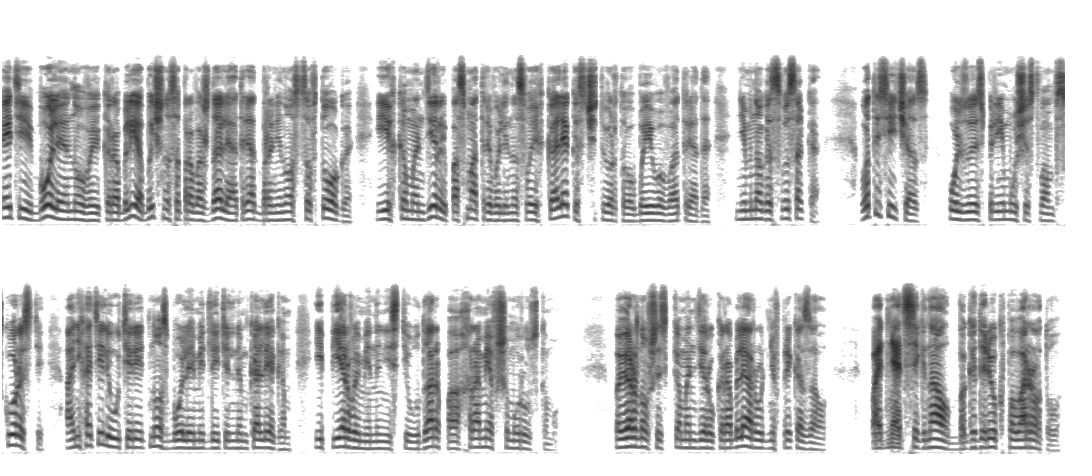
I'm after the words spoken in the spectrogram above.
Эти более новые корабли обычно сопровождали отряд броненосцев Тога, и их командиры посматривали на своих коллег из четвертого боевого отряда немного свысока. Вот и сейчас, пользуясь преимуществом в скорости, они хотели утереть нос более медлительным коллегам и первыми нанести удар по охромевшему русскому. Повернувшись к командиру корабля, Руднев приказал. «Поднять сигнал, богатырю к повороту.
